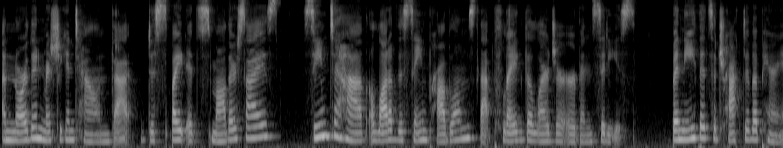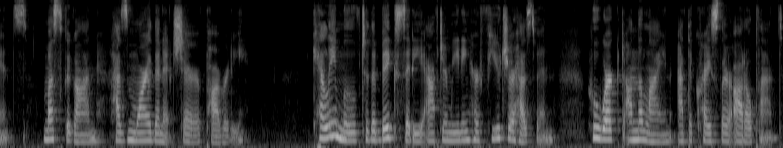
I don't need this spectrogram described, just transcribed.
a northern Michigan town that, despite its smaller size, seemed to have a lot of the same problems that plague the larger urban cities. Beneath its attractive appearance, Muskegon has more than its share of poverty. Kelly moved to the big city after meeting her future husband, who worked on the line at the Chrysler auto plant.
